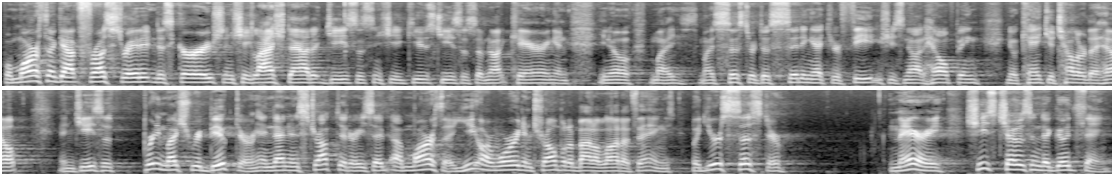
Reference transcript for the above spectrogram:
Well, Martha got frustrated and discouraged, and she lashed out at Jesus and she accused Jesus of not caring. And, you know, my, my sister just sitting at your feet and she's not helping. You know, can't you tell her to help? And Jesus pretty much rebuked her and then instructed her. He said, uh, Martha, you are worried and troubled about a lot of things, but your sister, Mary, she's chosen the good thing.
